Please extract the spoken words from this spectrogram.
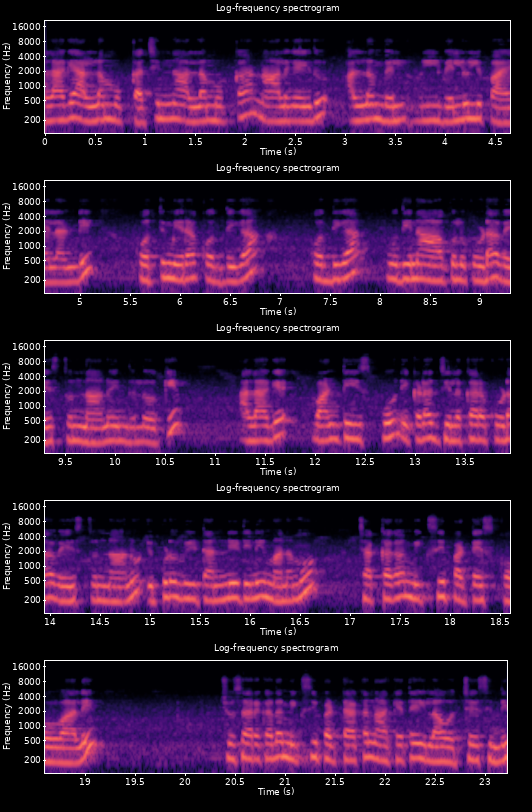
అలాగే అల్లం ముక్క చిన్న అల్లం ముక్క నాలుగైదు అల్లం వెల్లు వెల్లుల్లిపాయలండి కొత్తిమీర కొద్దిగా కొద్దిగా పుదీనా ఆకులు కూడా వేస్తున్నాను ఇందులోకి. అలాగే వన్ టీ స్పూన్ ఇక్కడ జీలకర్ర కూడా వేస్తున్నాను. ఇప్పుడు వీటన్నిటిని మనము చక్కగా మిక్సీ పట్టేసుకోవాలి. చూసారు కదా మిక్సీ పట్టాక నాకైతే ఇలా వచ్చేసింది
